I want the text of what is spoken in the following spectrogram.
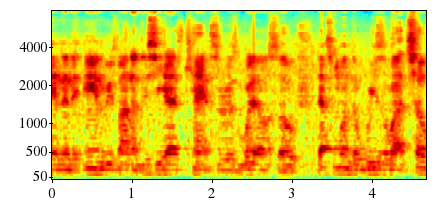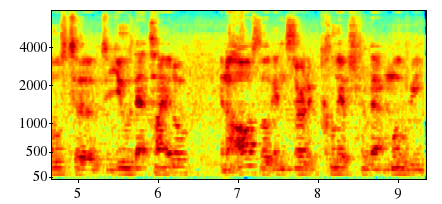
And in the end, we found out that she has cancer as well. So that's one of the reasons why I chose to, to use that title. And I also inserted clips from that movie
